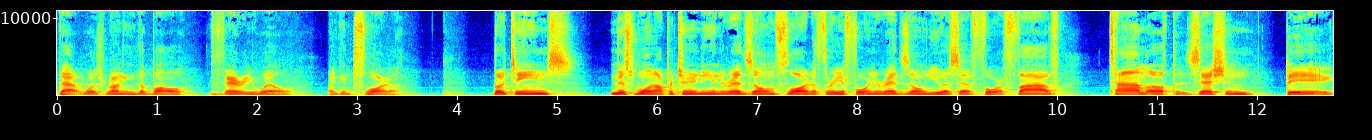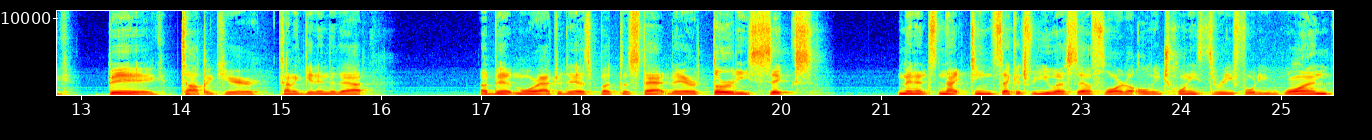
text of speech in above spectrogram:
that was running the ball very well against Florida. Both teams Missed one opportunity in the red zone. Florida three or four in the red zone. USF four or five. Time of possession, big, big topic here. Kind of get into that a bit more after this, but the stat there 36 minutes, 19 seconds for USF. Florida only 23 41.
